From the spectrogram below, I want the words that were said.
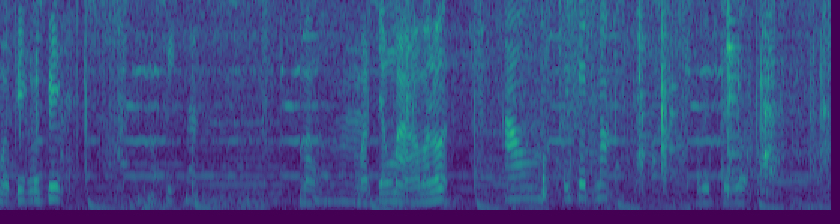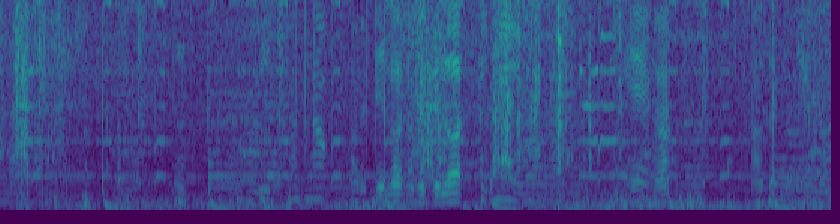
มาปิกมาปิกๆเอาพริกนะหมักหมักจังหมาเอามาลดเอาไปเผ็ดเนาะเอาไปเป็นรถพริกนะพี่เนาะเอาไปเป็นรถเอาไปเป็นรถพริกแห้งพริกแห้งเนาะเอาใส่พริกแห้งก่อน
